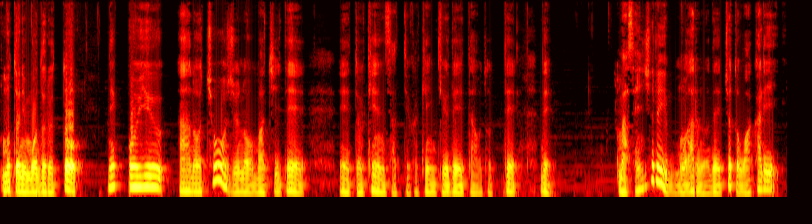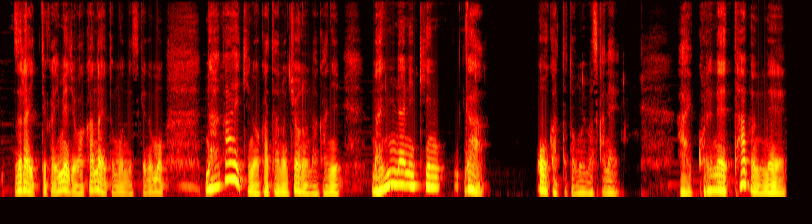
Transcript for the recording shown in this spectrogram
元に戻ると、ね、こういう、あの、長寿の街で、えっ、ー、と、検査っていうか研究データを取って、で、まあ1000種類もあるので、ちょっとわかりづらいっていうかイメージわかんないと思うんですけども、長生きの方の腸の中に何々菌が多かったと思いますかね？はい。これね、多分ね、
